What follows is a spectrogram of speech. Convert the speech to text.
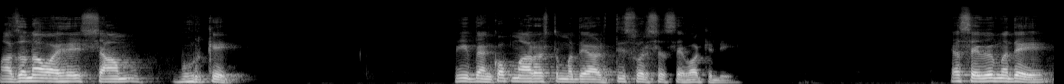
माझं नाव आहे श्याम भुरके. मी बँक ऑफ महाराष्ट्रमध्ये अडतीस वर्ष सेवा केली. या सेवेमध्ये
